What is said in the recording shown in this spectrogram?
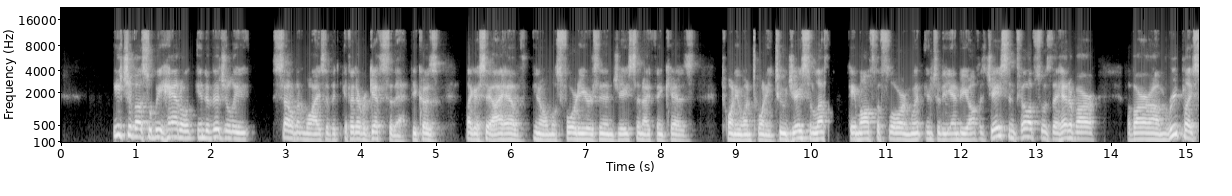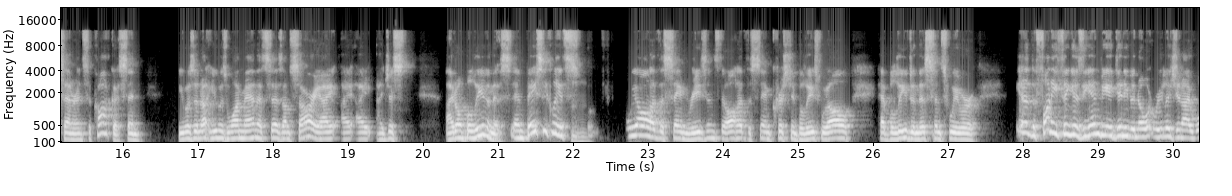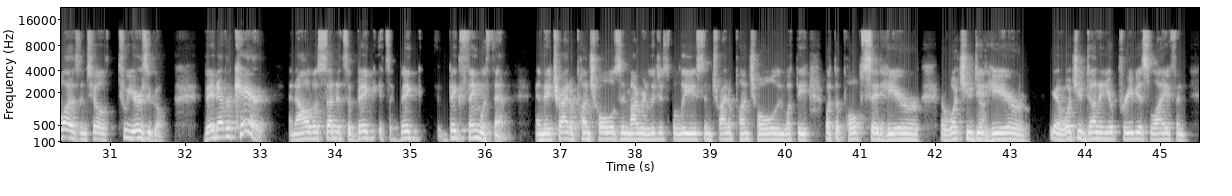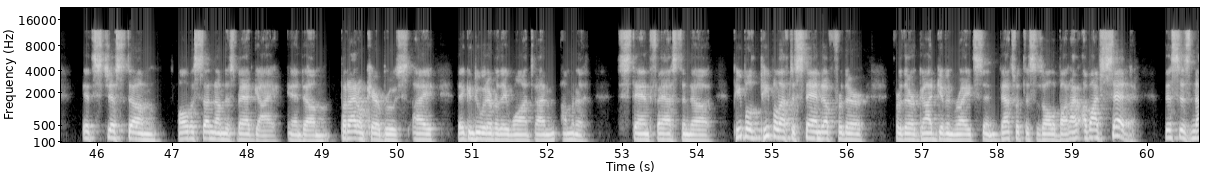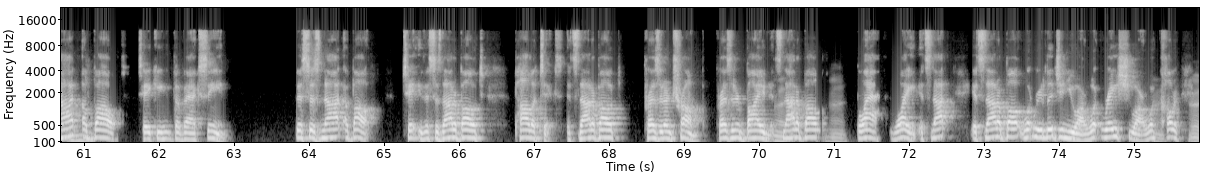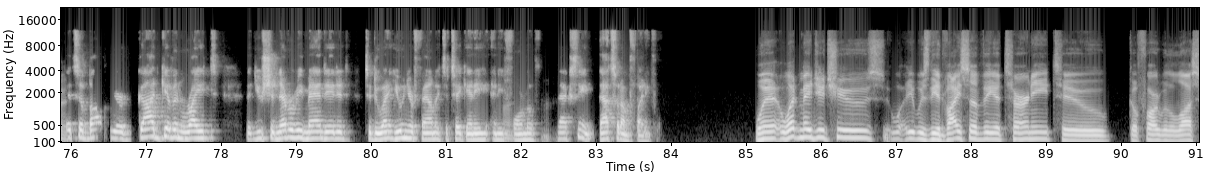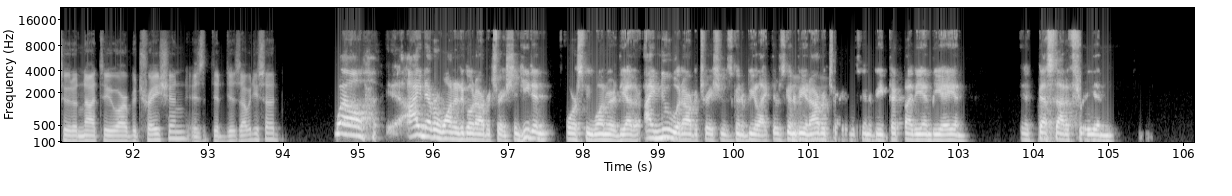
each of us will be handled individually settlement wise if it if it ever gets to that because like I say, I have, you know, almost 40 years in. Jason, I think, has 21, 22. Jason left, came off the floor and went into the NBA office. Jason Phillips was the head of our of our um, replay center in Secaucus, and he was a, he was one man that says, "I'm sorry, I I I just I don't believe in this." And basically, it's mm-hmm. we all have the same reasons. They all have the same Christian beliefs. We all have believed in this since we were. You know, the funny thing is, the NBA didn't even know what religion I was until two years ago. They never cared and all of a sudden it's a big it's a big big thing with them and they try to punch holes in my religious beliefs and try to punch hole in what the what the pope said here or, or what you did here or you know what you've done in your previous life and it's just um, all of a sudden i'm this bad guy. And um, but i don't care bruce. I they can do whatever they want. I'm i'm going to stand fast and uh, people people have to stand up for their for their god-given rights. And that's what this is all about. I, i've said this is not mm-hmm. about taking the vaccine. This is not about this is not about politics. It's not about President Trump, President Biden. It's right. not about right. black, white. It's not it's not about what religion you are, what race you are, what right. color. It's about your God-given right that you should never be mandated to do any, you and your family to take any any form of vaccine. That's what I'm fighting for. what made you choose? It was the advice of the attorney to go forward with a lawsuit and not do arbitration? Is did, is that what you said? Well, I never wanted to go to arbitration. He didn't force me one way or the other. I knew what arbitration was going to be like. There's going to be an arbitrator who's going to be picked by the NBA and best out of three, and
